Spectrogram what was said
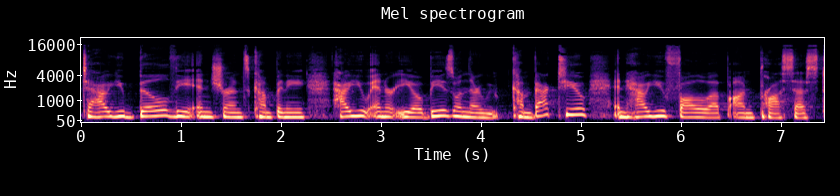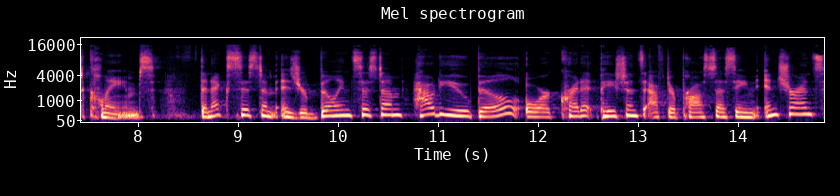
to how you bill the insurance company, how you enter EOBs when they come back to you, and how you follow up on processed claims. The next system is your billing system. How do you bill or credit patients after processing insurance?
